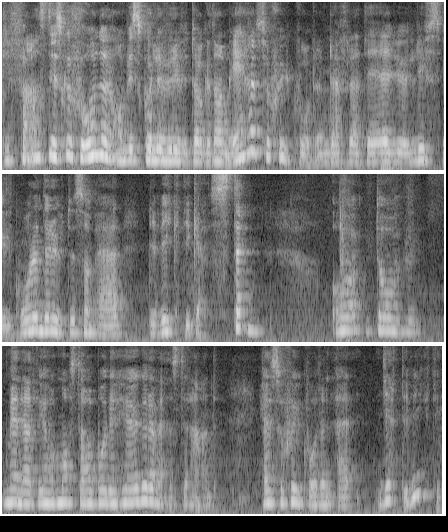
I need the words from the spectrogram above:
det fanns diskussioner om vi skulle överhuvudtaget ha med hälso och sjukvården därför att det är ju livsvillkoren där ute som är det viktigaste. Och då menar jag att vi måste ha både höger och vänster hand. Hälso och sjukvården är jätteviktig.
